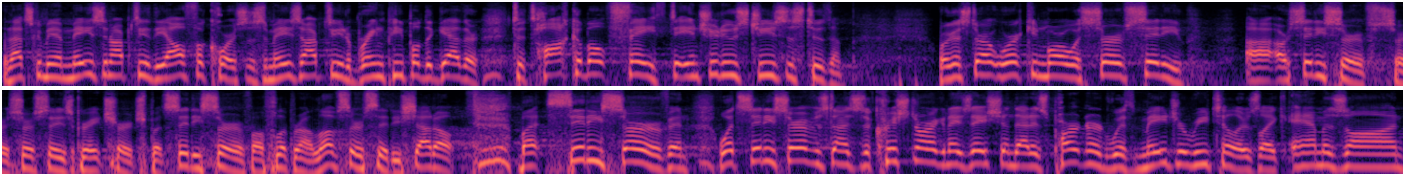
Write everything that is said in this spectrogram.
And that's going to be an amazing opportunity. The Alpha course is an amazing opportunity to bring people together, to talk about faith, to introduce Jesus to them. We're going to start working more with Serve City uh, or City Serve. Sorry, Surf City is a great church, but City Serve, I'll flip around. Love Surf City, shout out. But City Serve, and what City Serve has done is a Christian organization that has partnered with major retailers like Amazon,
